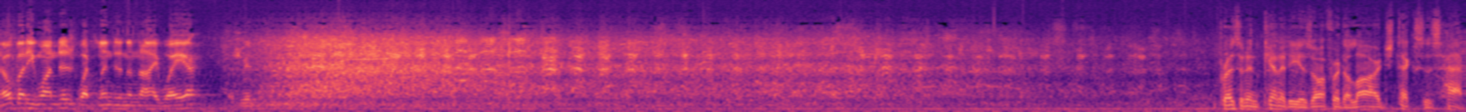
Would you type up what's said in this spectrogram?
Nobody wonders what Lyndon and I wear, President Kennedy is offered a large Texas hat.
